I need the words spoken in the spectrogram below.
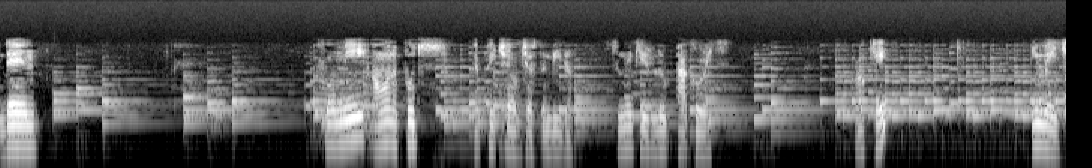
Then for me I want to put a picture of Justin Bieber to make it look accurate. Okay. Image.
